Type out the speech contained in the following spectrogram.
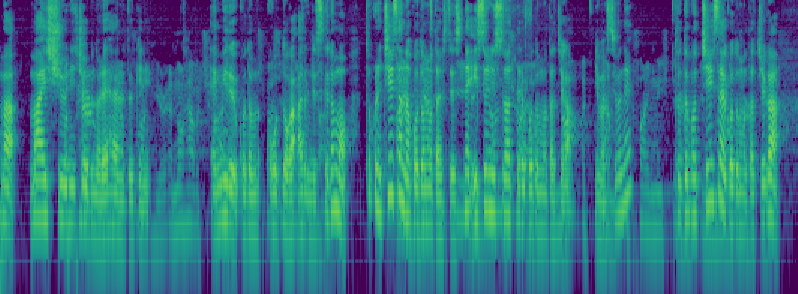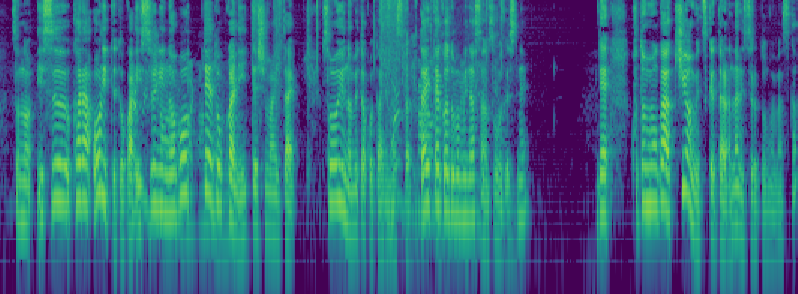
まあ、毎週日曜日の礼拝の時に見ることがあるんですけども、特に小さな子供たちですね、椅子に座っている子供たちがいますよね。とても小さい子供たちがその椅子から降りてとか椅子に登ってどっかに行ってしまいたいそういうの見たことありますか？大体子供皆さんそうですねで子供が木を見つけたら何すると思いますか？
